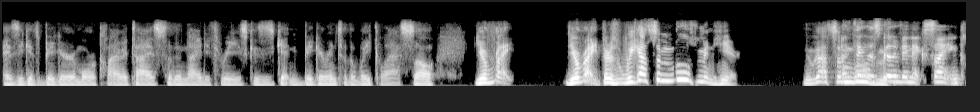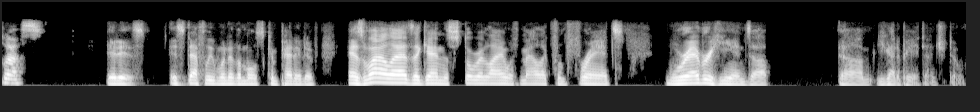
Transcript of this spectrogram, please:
as he gets bigger and more acclimatized to the 93s because he's getting bigger into the weight class. So you're right. You're right. There's we got some movement here. We got some. I think it's going to be an exciting class. It is. It's definitely one of the most competitive, as well as again the storyline with Malik from France. Wherever he ends up, um, you got to pay attention to him.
